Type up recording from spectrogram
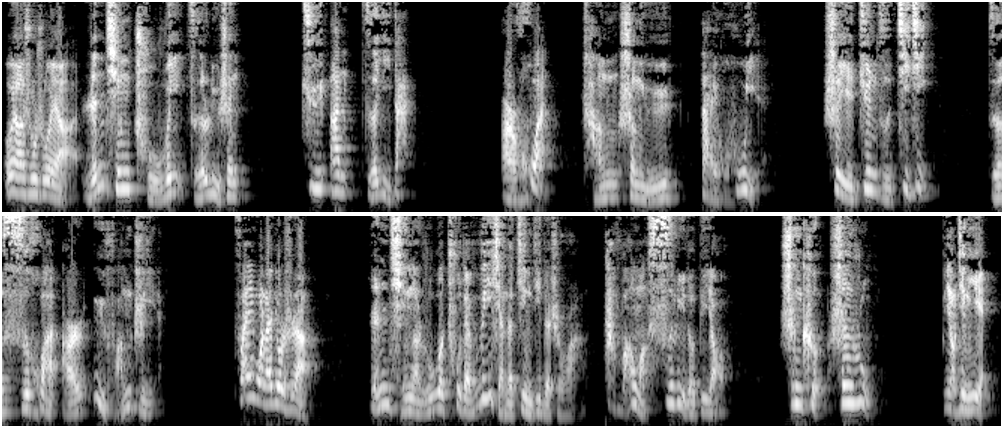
欧阳修说呀：“人轻处危则虑深，居安则易殆，而患常生于待乎也。是以君子既济，则思患而预防之也。”翻译过来就是啊，人情啊，如果处在危险的境地的时候啊，他往往思虑都比较。深刻、深入，比较敬业。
